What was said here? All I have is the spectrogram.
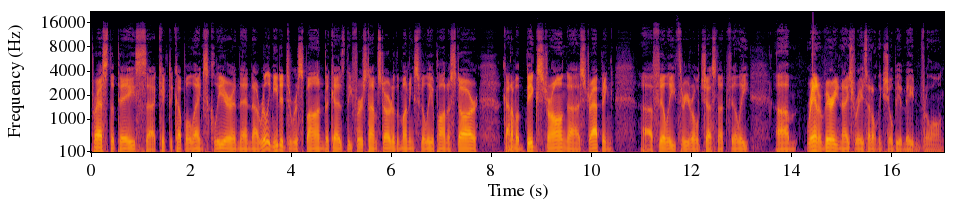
Pressed the pace, uh, kicked a couple lengths clear, and then uh, really needed to respond because the first time start of the Munnings filly upon a star, kind of a big, strong, uh, strapping filly, three year old chestnut filly, um, ran a very nice race. I don't think she'll be a maiden for long.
